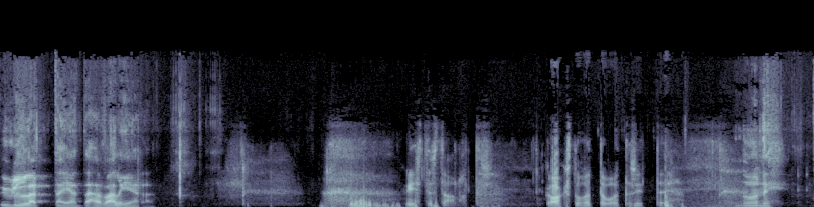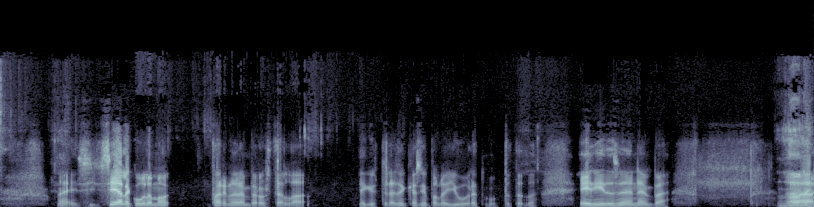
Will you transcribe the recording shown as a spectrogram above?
yllättäjän tähän välierään? Mistä sitä aloittaisi? 2000 vuotta sitten. No niin. Näin, siellä kuulemma tarinoiden perusteella egyptiläisen käsipallon juuret, mutta tota, ei siitä sen enempää. No niin.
